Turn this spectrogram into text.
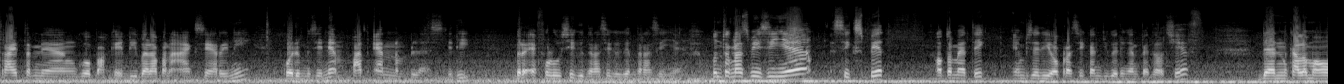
Triton yang gue pakai di balapan AXR ini kode mesinnya 4N16 jadi berevolusi generasi ke generasinya. Untuk transmisinya 6 speed automatic yang bisa dioperasikan juga dengan pedal shift. Dan kalau mau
